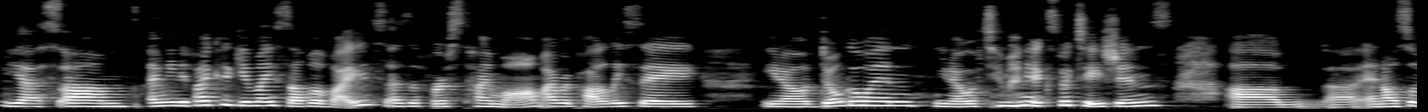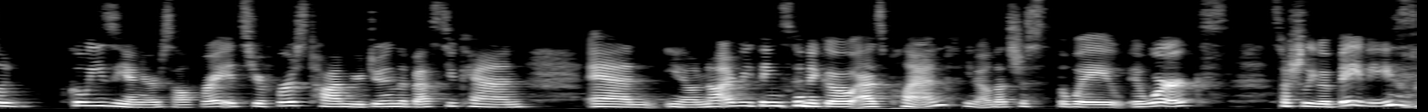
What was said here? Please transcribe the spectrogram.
Yes. Um, I mean, if I could give myself advice as a first time mom, I would probably say, you know, don't go in, you know, with too many expectations. Um, uh, and also go easy on yourself, right? It's your first time, you're doing the best you can. And, you know, not everything's to go as planned. You know, that's just the way it works, especially with babies.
